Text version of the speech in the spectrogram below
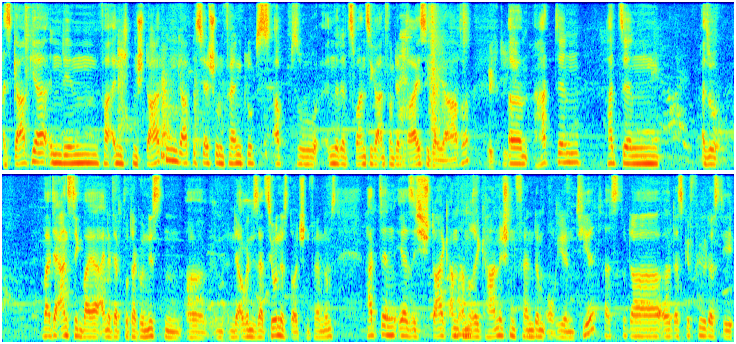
es gab ja in den Vereinigten Staaten, gab es ja schon Fanclubs ab so Ende der 20er, Anfang der 30er Jahre. Richtig. Ähm, hat denn, hat denn, also Walter Ernsting war ja einer der Protagonisten äh, in der Organisation des deutschen Fandoms. Hat denn er sich stark am amerikanischen Fandom orientiert? Hast du da äh, das Gefühl, dass die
